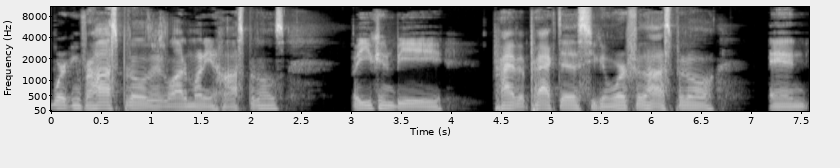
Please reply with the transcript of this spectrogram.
working for hospitals, there's a lot of money in hospitals, but you can be private practice, you can work for the hospital, and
